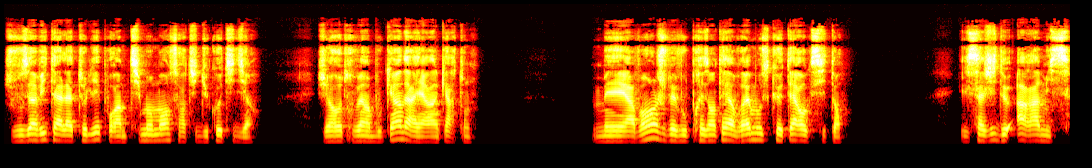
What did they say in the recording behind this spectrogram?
je vous invite à l'atelier pour un petit moment sorti du quotidien. J'ai retrouvé un bouquin derrière un carton. Mais avant, je vais vous présenter un vrai mousquetaire occitan. Il s'agit de Aramis.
